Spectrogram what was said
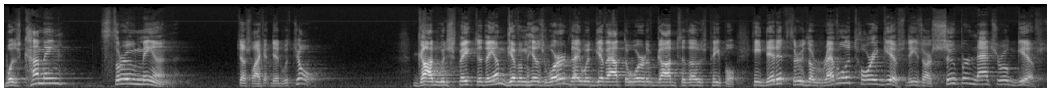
was coming through men, just like it did with Joel. God would speak to them, give them His word. They would give out the word of God to those people. He did it through the revelatory gifts. These are supernatural gifts.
